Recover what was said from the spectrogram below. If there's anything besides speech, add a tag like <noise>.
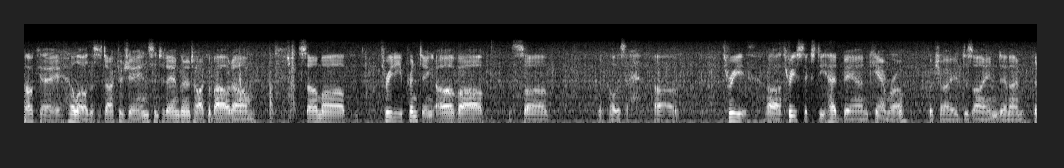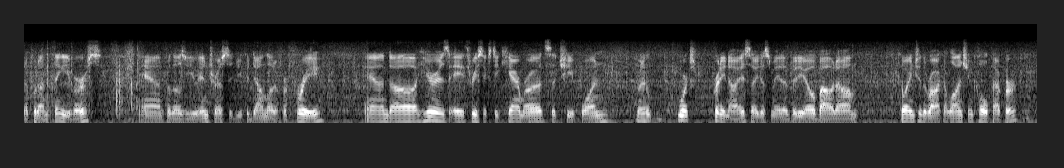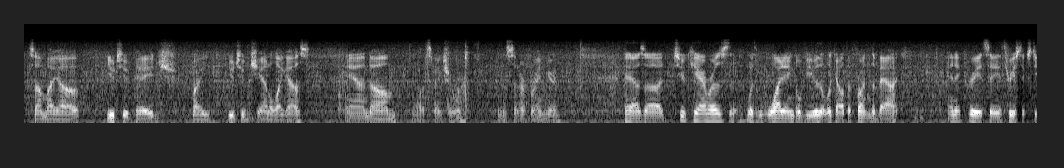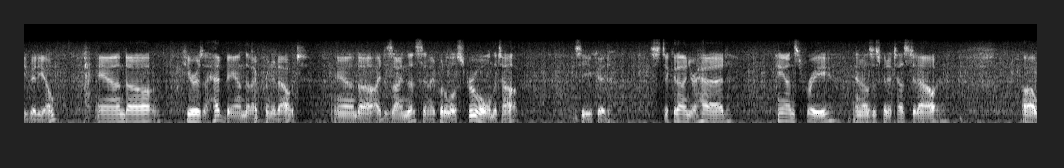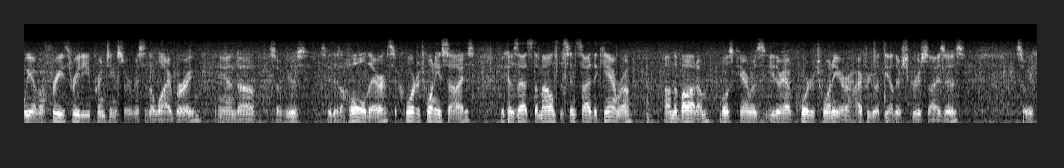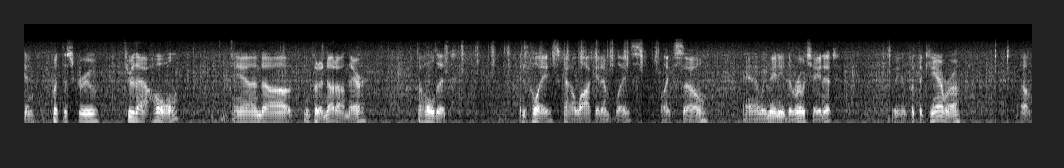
Okay, hello, this is Dr. Jaynes, and today I'm going to talk about um, some uh, 3D printing of uh, this, uh, what do call this, uh, three, uh, 360 headband camera, which I designed and I'm going to put on Thingiverse, and for those of you interested, you could download it for free. And uh, here is a 360 camera, it's a cheap one, but it works pretty nice. I just made a video about um, going to the rocket launch in Culpeper. It's on my uh, YouTube page, my YouTube channel, I guess. And um, let's make sure we're in the center frame here. It has uh, two cameras with wide angle view that look out the front and the back and it creates a 360 video and uh, here is a headband that I printed out and uh, I designed this and I put a little screw hole in the top so you could stick it on your head hands-free and I was just going to test it out. Uh, we have a free 3D printing service at the library and uh, so here's see there's a hole there. It's a quarter 20 size because that's the mount that's inside the camera on the bottom. Most cameras either have quarter 20 or I forget what the other screw size is. So we can put the screw through that hole and uh, we put a nut on there to hold it in place kind of lock it in place like so and we may need to rotate it so we can put the camera up.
